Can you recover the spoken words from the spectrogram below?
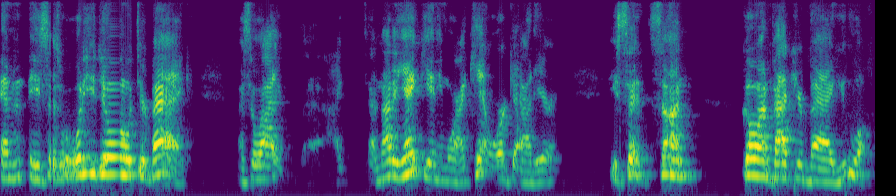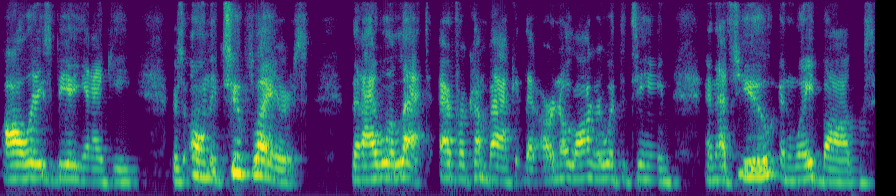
And he says, well, what are you doing with your bag? I said, well, I, I, I'm not a Yankee anymore. I can't work out here. He said, son, go unpack your bag. You will always be a Yankee. There's only two players that I will let ever come back that are no longer with the team. And that's you and Wade Boggs.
